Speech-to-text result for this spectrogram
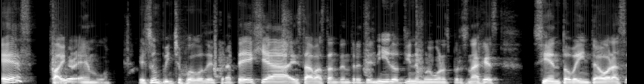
es Fire Emblem. Es un pinche juego de estrategia, está bastante entretenido, tiene muy buenos personajes, 120 horas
